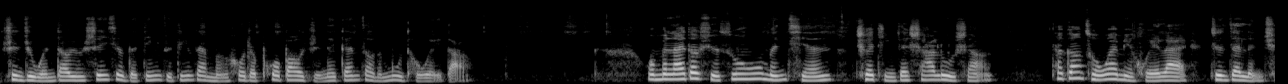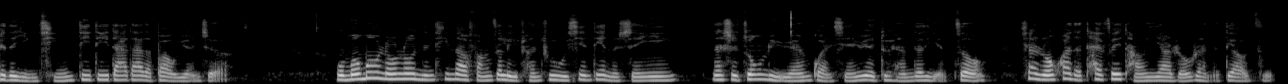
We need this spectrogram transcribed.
甚至闻到用生锈的钉子钉在门后的破报纸内干燥的木头味道。我们来到雪松屋门前，车停在沙路上。他刚从外面回来，正在冷却的引擎滴滴答答地抱怨着。我朦朦胧胧能听到房子里传出无线电的声音。那是棕榈园管弦乐团的演奏，像融化的太妃糖一样柔软的调子。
